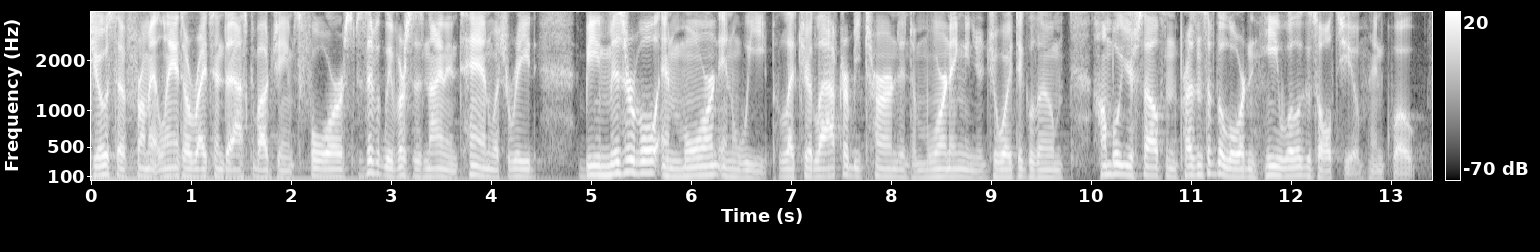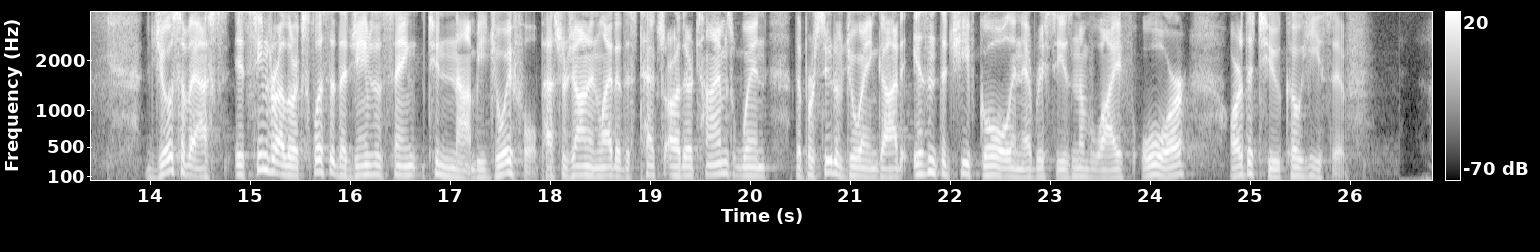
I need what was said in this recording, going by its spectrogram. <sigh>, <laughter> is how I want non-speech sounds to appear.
Joseph from Atlanta writes in to ask about James 4, specifically verses 9 and 10, which read, Be miserable and mourn and weep. Let your laughter be turned into mourning and your joy to gloom. Humble yourselves in the presence of the Lord, and he will exalt you. End quote. Joseph asks, It seems rather explicit that James is saying to not be joyful. Pastor John, in light of this text, are there times when the pursuit of joy in God isn't the chief goal in every season of life, or are the two cohesive?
